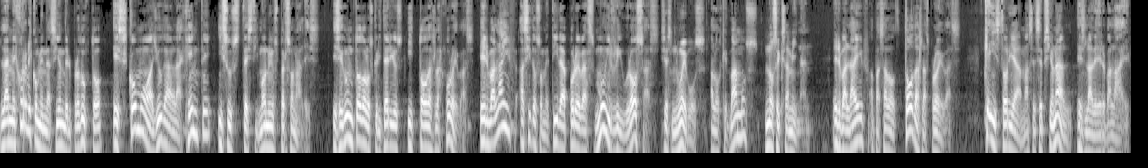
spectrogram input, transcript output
La mejor recomendación del producto es cómo ayuda a la gente y sus testimonios personales. Y según todos los criterios y todas las pruebas, Herbalife ha sido sometida a pruebas muy rigurosas. Es nuevos a los que vamos nos examinan. Herbalife ha pasado todas las pruebas Qué historia más excepcional es la de Herbalife.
